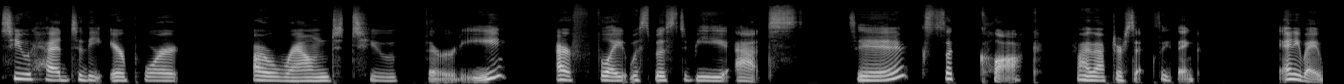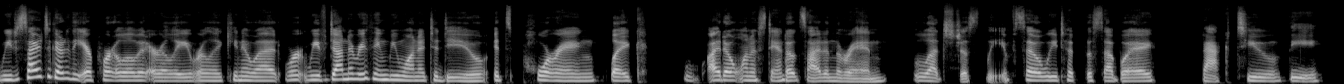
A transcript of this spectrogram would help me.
to head to the airport around two thirty. Our flight was supposed to be at six o'clock, five after six, I think. Anyway, we decided to go to the airport a little bit early. We're like, you know what? We're we've done everything we wanted to do. It's pouring. Like I don't want to stand outside in the rain. Let's just leave. So we took the subway back to the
